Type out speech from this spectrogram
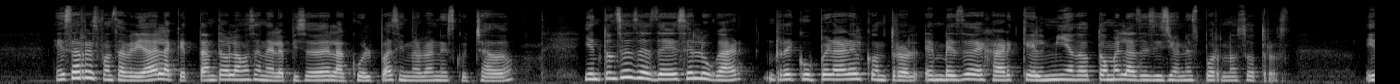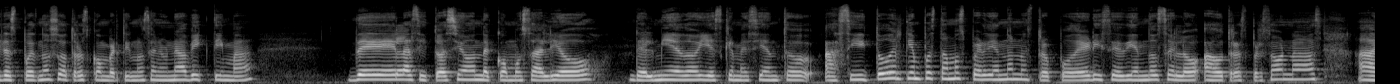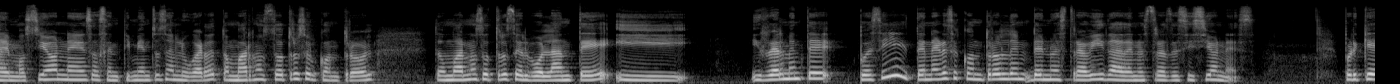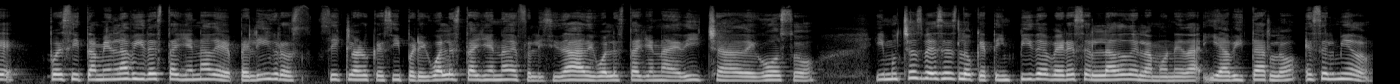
Esa responsabilidad de la que tanto hablamos en el episodio de la culpa, si no lo han escuchado. Y entonces desde ese lugar recuperar el control en vez de dejar que el miedo tome las decisiones por nosotros. Y después nosotros convertirnos en una víctima de la situación, de cómo salió del miedo y es que me siento así. Todo el tiempo estamos perdiendo nuestro poder y cediéndoselo a otras personas, a emociones, a sentimientos, en lugar de tomar nosotros el control, tomar nosotros el volante y, y realmente, pues sí, tener ese control de, de nuestra vida, de nuestras decisiones. Porque, pues sí, también la vida está llena de peligros, sí, claro que sí, pero igual está llena de felicidad, igual está llena de dicha, de gozo y muchas veces lo que te impide ver ese lado de la moneda y habitarlo es el miedo.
